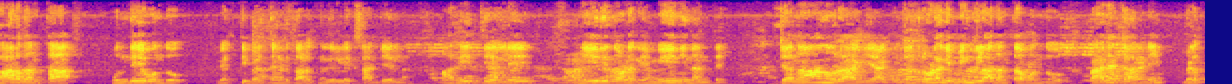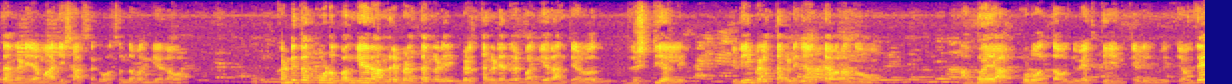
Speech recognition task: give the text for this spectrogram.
ಬಾರದಂಥ ಒಂದೇ ಒಂದು ವ್ಯಕ್ತಿ ಬೆಳ್ತಂಗಡಿ ತಾಲೂಕಿನಲ್ಲಿ ಇರಲಿಕ್ಕೆ ಸಾಧ್ಯ ಇಲ್ಲ. ಆ ರೀತಿಯಲ್ಲಿ ನೀರಿನೊಳಗೆ ಮೀನಿನಂತೆ ಜನಾನುರಾಗಿಯಾಗಿ, ಜನರೊಳಗೆ ಮಿಂಗ್ಲಾದಂಥ ಒಂದು ರಾಜಕಾರಣಿ ಬೆಳ್ತಂಗಡಿಯ ಮಾಜಿ ಶಾಸಕ ವಸಂತ ಬಂಗೇರ ಅವರು. ಖಂಡಿತ ಕೂಡ ಬಂಗೇರ ಅಂದರೆ ಬೆಳ್ತಂಗಡಿ ಬೆಳ್ತಂಗಡಿ ಅಂದರೆ ಬಂಗೇರ ಅಂತ ಹೇಳುವ ದೃಷ್ಟಿಯಲ್ಲಿ ಇಡೀ ಬೆಳ್ತಂಗಡಿ ಜನತೆ ಅವರನ್ನು ಅಭಯ ಕೊಡುವಂಥ ಒಂದು ವ್ಯಕ್ತಿ ಅಂತೇಳಿ ಯಾವುದೇ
